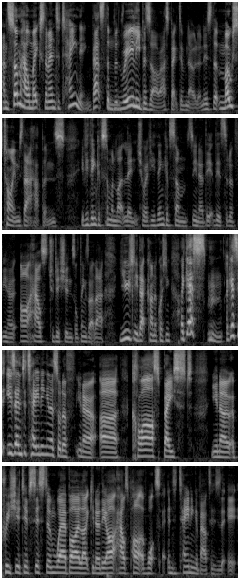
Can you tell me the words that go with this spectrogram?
And somehow makes them entertaining. That's the b- really bizarre aspect of Nolan is that most times that happens. If you think of someone like Lynch, or if you think of some, you know, the, the sort of you know art house traditions or things like that, usually that kind of question. I guess, I guess it is entertaining in a sort of you know uh, class based you know appreciative system whereby like you know the art house part of what's entertaining about it is that it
